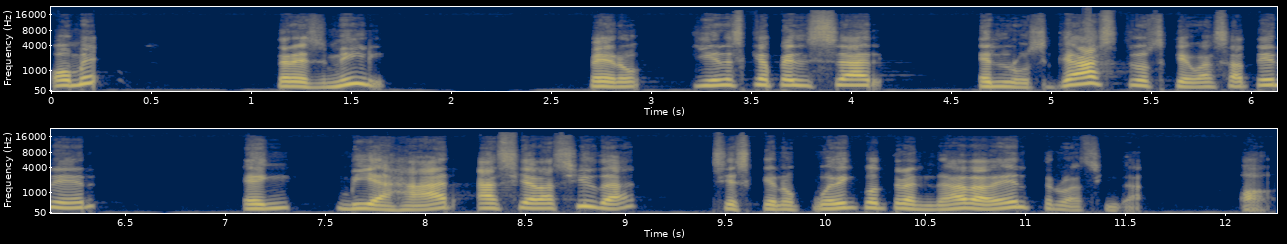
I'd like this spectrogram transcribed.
o menos, 3.000. Pero tienes que pensar en los gastos que vas a tener en viajar hacia la ciudad, si es que no puede encontrar nada dentro de la ciudad. O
